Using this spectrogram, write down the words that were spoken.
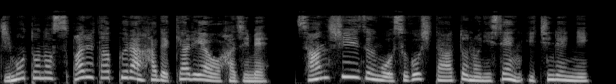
地元のスパルタ・プラハでキャリアを始め、3シーズンを過ごした後の2001年に、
